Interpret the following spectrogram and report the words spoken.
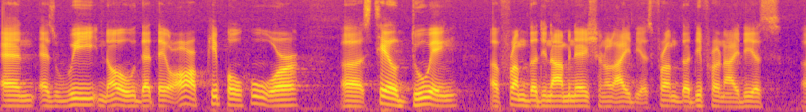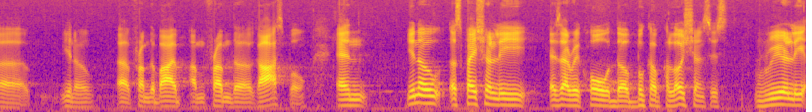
And as we know, that there are people who are uh, still doing uh, from the denominational ideas, from the different ideas, uh, you know, uh, from the Bible, um, from the gospel. And, you know, especially as I recall, the book of Colossians is really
